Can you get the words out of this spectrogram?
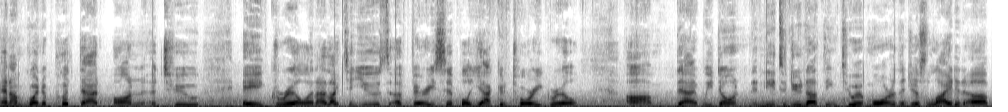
And I'm going to put that onto a grill. And I like to use a very simple yakitori grill um, that we don't need to do nothing to it more than just light it up,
